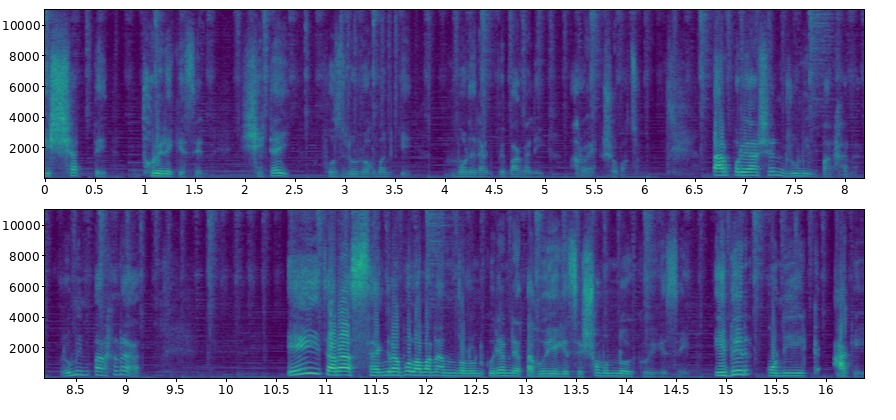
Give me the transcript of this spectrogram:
নিঃস্বার্থে ধরে রেখেছেন, সেটাই ফজলুর রহমানকে মনে রাখবে বাঙালি আরও একশো বছর। তারপরে আসেন রুমিন পারহানা। রুমিন পারহানা, এই যারা স্যাংরা পোলাবান আন্দোলন করিয়া নেতা হয়ে গেছে, সমন্বয়ক হয়ে গেছে, এদের অনেক আগে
